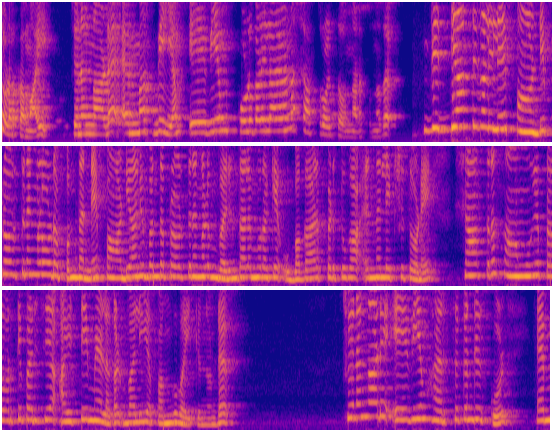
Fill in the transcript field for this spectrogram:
തുടക്കമായി. Chunangad M S V M A V M സ്കൂളുകളിലായാണ് ശാസ്ത്രോത്സവം നടക്കുന്നത്. വിദ്യാർത്ഥികളിലെ പാഠ്യപ്രവർത്തനങ്ങളോടൊപ്പം തന്നെ പാഠ്യാനുബന്ധ പ്രവർത്തനങ്ങളും വരും തലമുറയ്ക്ക് ഉപകാരപ്പെടുത്തുക എന്ന ലക്ഷ്യത്തോടെ ശാസ്ത്ര സാമൂഹ്യ പ്രവൃത്തി പരിചയ ഐ ടി മേളകൾ വലിയ പങ്കുവഹിക്കുന്നുണ്ട് Chunangad A V M higher secondary school M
